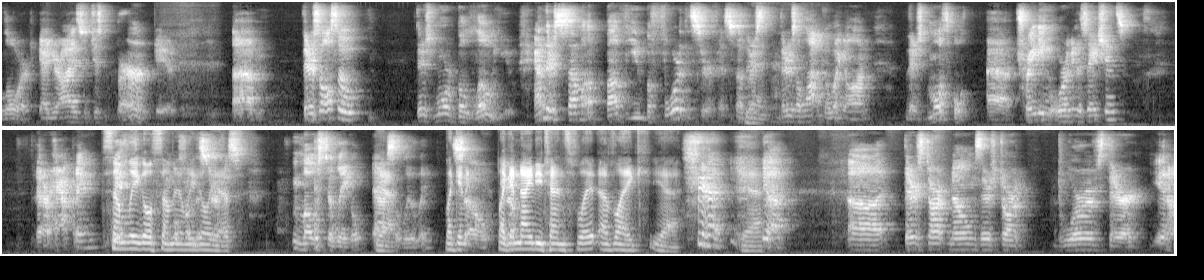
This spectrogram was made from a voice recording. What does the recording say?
lord, yeah, your eyes would just burn, dude. Um, there's also there's more below you, and there's some above you before the surface. So there's right. there's a lot going on. There's multiple uh, trading organizations that are happening. Some legal, some illegal. Yes most illegal yeah. absolutely like an so, like a 90-10 split of like yeah yeah yeah uh, there's dark gnomes there's dark dwarves they're you know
